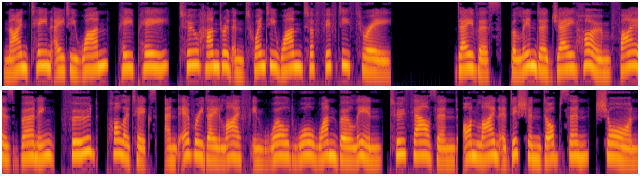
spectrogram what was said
1981, pp. 221–53. Davis, Belinda J. Home Fires Burning, Food, Politics, and Everyday Life in World War I Berlin 2000 online edition Dobson, Sean.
